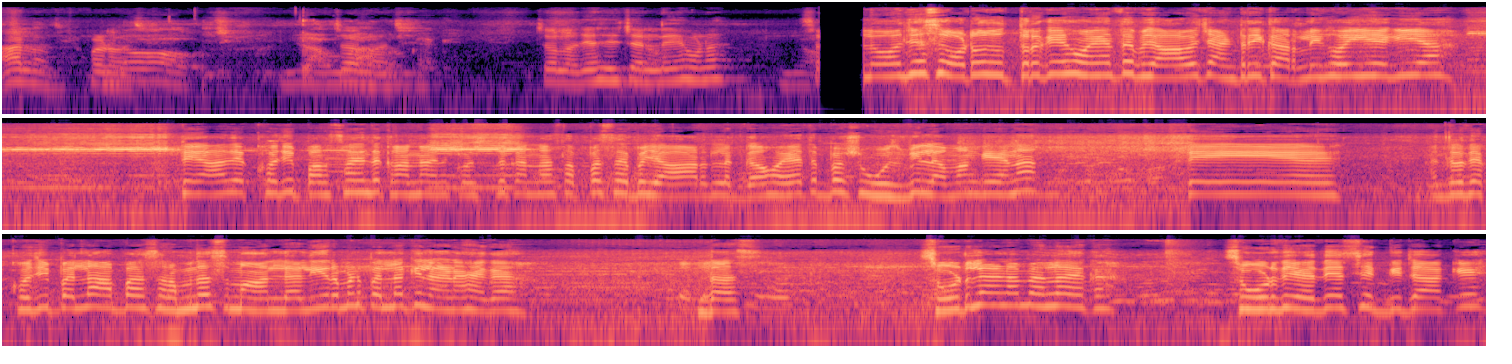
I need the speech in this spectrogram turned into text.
ਆ ਲਓ ਜੀ ਫੜੋ ਜੀ। ਚਲੋ ਜੀ। ਚਲੋ ਜੀ ਅਸੀਂ ਚੱਲੇ ਹੁਣ। ਲੋ ਜੀ ਅਸੀਂ ਆਟੋ ਉਤਰ ਗਏ ਹੋਏ ਆ ਤੇ ਬਾਜ਼ਾਰ ਵਿੱਚ ਐਂਟਰੀ ਕਰ ਲਈ ਹੋਈ ਹੈਗੀ ਆ। ਤੇ ਆ ਦੇਖੋ ਜੀ ਪਰਸਾਂ ਦੀ ਦੁਕਾਨਾਂ ਕੁਝ ਦੁਕਾਨਾਂ ਸਭ ਪਾਸੇ ਬਾਜ਼ਾਰ ਲੱਗਾ ਹੋਇਆ ਤੇ ਆਪਾਂ ਸ਼ੂਜ਼ ਵੀ ਲਵਾਂਗੇ ਹਨਾ? ਤੇ ਇੱਧਰ ਦੇਖੋ ਜੀ ਪਹਿਲਾਂ ਆਪਾਂ ਸਰਮ ਦਾ ਸਮਾਨ ਲੈ ਲਈ ਰਮਨ ਪਹਿਲਾਂ ਕੀ ਲੈਣਾ ਹੈਗਾ? ਦੱਸ। ਸੂਟ ਲੈਣਾ ਪਹਿਲਾਂ ਹੈਗਾ? ਸੂਟ ਦੇਖਦੇ ਅਸੀਂ ਅੱਗੇ ਜਾ ਕੇ।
